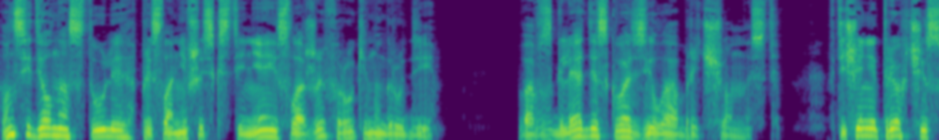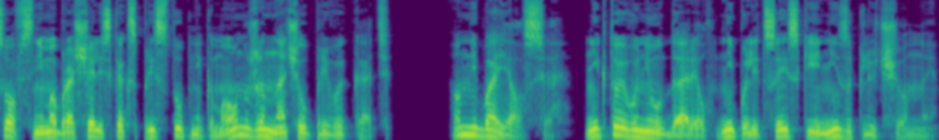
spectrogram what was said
Он сидел на стуле, прислонившись к стене и сложив руки на груди. Во взгляде сквозила обреченность. В течение трех часов с ним обращались как с преступником, и он уже начал привыкать. Он не боялся. Никто его не ударил, ни полицейские, ни заключенные.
